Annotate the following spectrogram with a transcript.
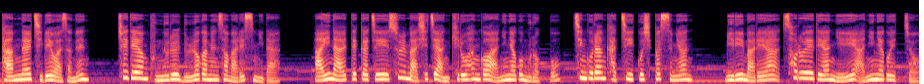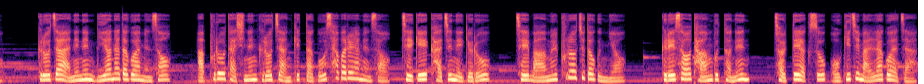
다음날 집에 와서는 최대한 분노를 눌러가면서 말했습니다. 아이 낳을 때까지 술 마시지 않기로 한 거 아니냐고 물었고 친구랑 같이 있고 싶었으면 미리 말해야 서로에 대한 예의 아니냐고 했죠. 그러자 아내는 미안하다고 하면서 앞으로 다시는 그러지 않겠다고 사과를 하면서 제게 갖은 애교로 제 마음을 풀어주더군요. 그래서 다음부터는 절대 약속 어기지 말라고 하자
